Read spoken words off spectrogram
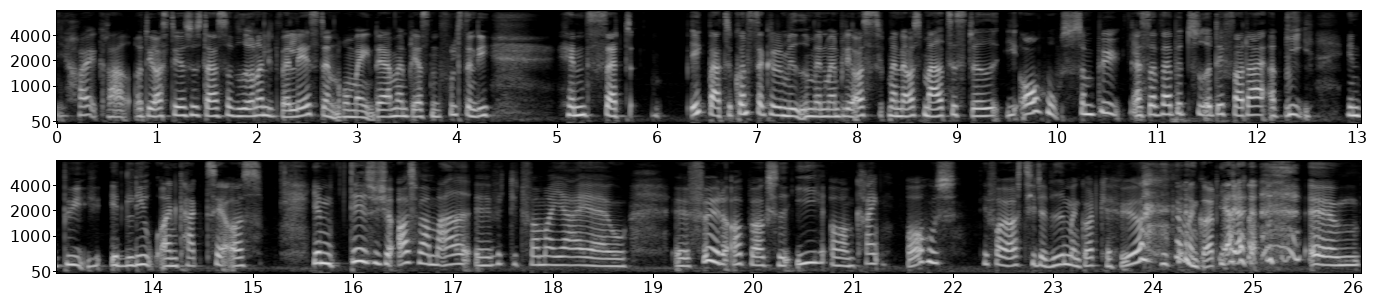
I høj grad, og det er også det, jeg synes, der er så vidunderligt ved at læse den roman, det er, at man bliver sådan fuldstændig hensat ikke bare til Kunstakademiet, men man, bliver også, man er også meget til stede i Aarhus som by. Ja. Altså, hvad betyder det for dig at give en by et liv og en karakter også? Jamen, det synes jeg også var meget øh, vigtigt for mig. Jeg er jo øh, født og opvokset i og omkring Aarhus. Det får jeg også tit at vide, at man godt kan høre. kan man godt, ja. ja. Øhm,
